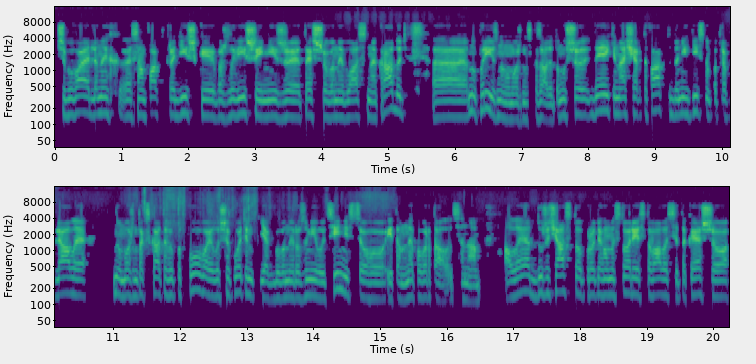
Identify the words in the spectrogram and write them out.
чи буває для них е, сам факт крадіжки важливіший ніж е, те, що вони власне крадуть, е, ну по-різному можна сказати, тому що деякі наші артефакти до них дійсно потрапляли. Ну, можна так сказати, випадково, і лише потім, якби вони розуміли цінність цього і там не повертали це нам. Але дуже часто протягом історії ставалося таке, що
